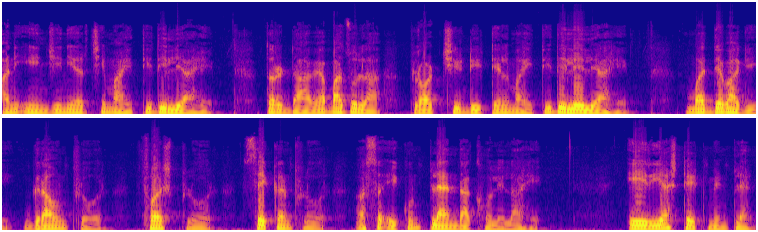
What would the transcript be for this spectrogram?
आणि इंजिनियरची माहिती दिली आहे. तर डाव्या बाजूला प्लॉटची डिटेल माहिती दिलेली आहे. मध्यभागी ground floor first floor second floor असं एकूण प्लॅन दाखवलेला आहे. एरिया स्टेटमेंट प्लॅन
